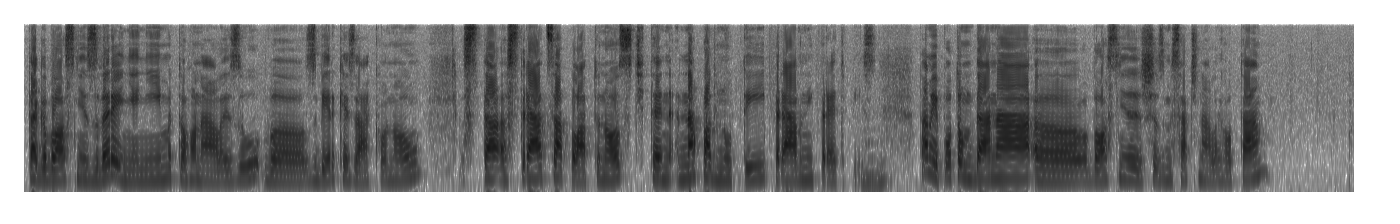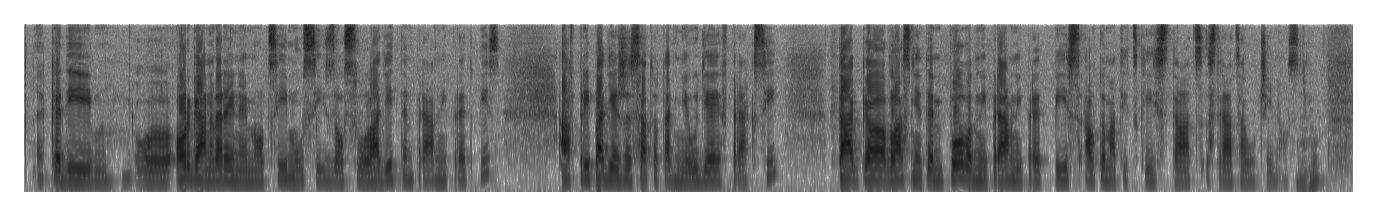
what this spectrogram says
tak vlastne zverejnením toho nálezu v zbierke zákonov stráca platnosť ten napadnutý právny predpis. Mm-hmm. Tam je potom daná e, vlastne 6-mesačná lehota, kedy e, orgán verejnej moci musí zosúľadiť ten právny predpis a v prípade, že sa to tak neudeje v praxi, tak e, vlastne ten pôvodný právny predpis automaticky stráca účinnosť. Mm-hmm.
